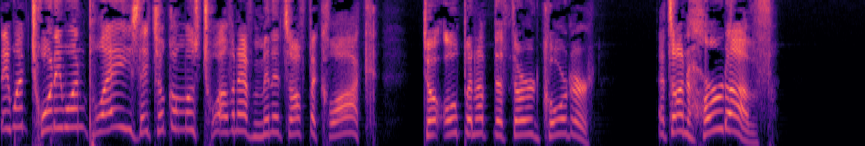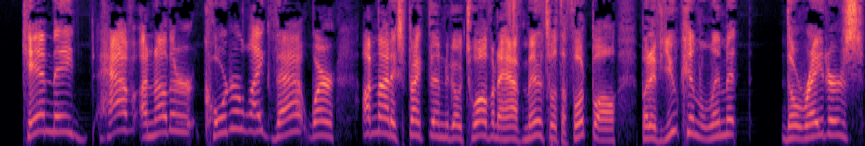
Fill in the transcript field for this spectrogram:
They went 21 plays. They took almost 12 and a half minutes off the clock to open up the third quarter. That's unheard of. Can they have another quarter like that where I'm not expecting them to go 12 and a half minutes with the football, but if you can limit the Raiders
